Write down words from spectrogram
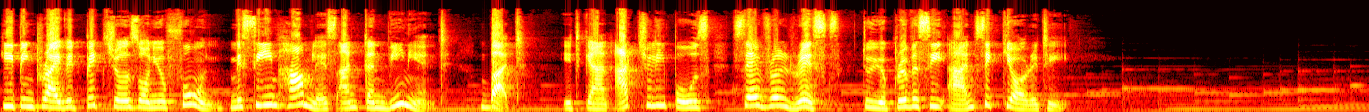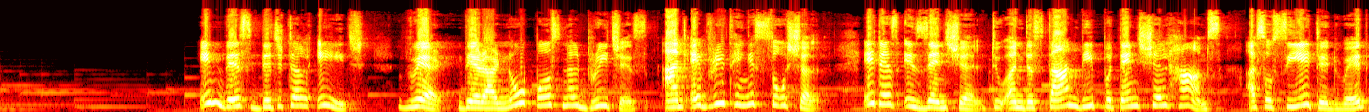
Keeping private pictures on your phone may seem harmless and convenient, but it can actually pose several risks to your privacy and security. In this digital age, where there are no personal breaches and everything is social, it is essential to understand the potential harms associated with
